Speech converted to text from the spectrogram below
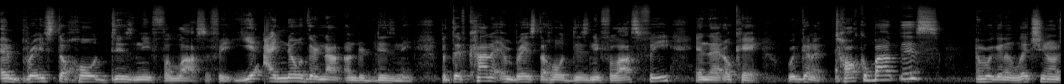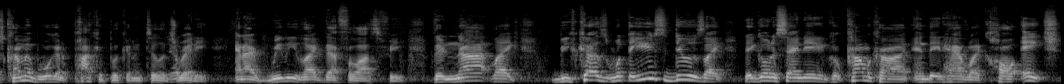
embraced the whole Disney philosophy. Yeah, I know they're not under Disney, but they've kind of embraced the whole Disney philosophy in that okay, we're gonna talk about this and we're gonna let you know it's coming, but we're gonna pocketbook it until it's Yep. ready. And I really like that philosophy. They're not like because what they used to do is like they go to San Diego Comic Con and they'd have like Hall H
